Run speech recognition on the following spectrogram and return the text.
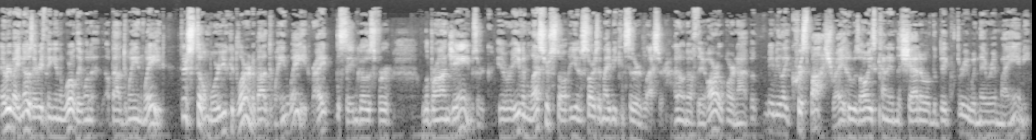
everybody knows everything in the world they want to, about Dwyane Wade. There's still more you could learn about Dwyane Wade, right? The same goes for LeBron James or or even lesser star, you know, stars that might be considered lesser. I don't know if they are or not, but maybe like Chris Bosh, right, who was always kind of in the shadow of the big three when they were in Miami.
